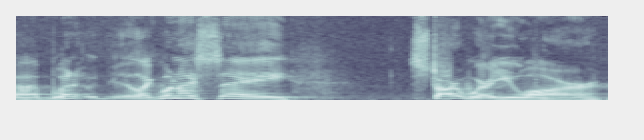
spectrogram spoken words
Uh, when, like when I say start where you are,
